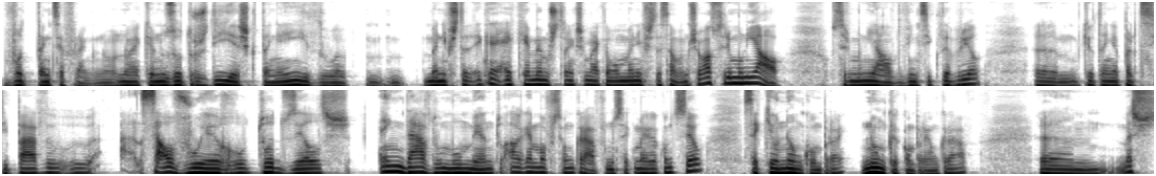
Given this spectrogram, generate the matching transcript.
vou, tenho de ser franco. Não, não é que eu nos outros dias que tenha ido a manifestar, é que, é que é mesmo estranho chamar aquela manifestação. Vamos chamar o cerimonial. O cerimonial de 25 de Abril, um, que eu tenha participado, uh, salvo erro, todos eles em dado momento alguém me ofereceu um cravo. Não sei como é que aconteceu, sei que eu não comprei, nunca comprei um cravo. Um, mas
